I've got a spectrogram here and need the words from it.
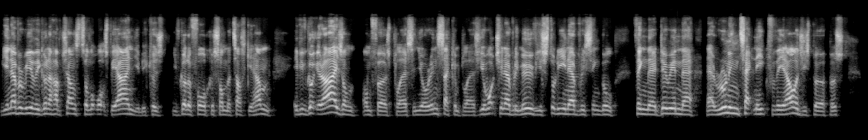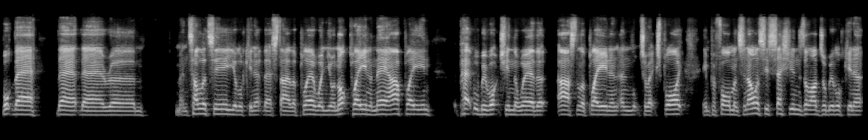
you're never really going to have chance to look what's behind you because you've got to focus on the task in hand. If you've got your eyes on on first place and you're in second place you're watching every move you're studying every single thing they're doing their their running technique for the analogy's purpose but their their their um, mentality you're looking at their style of play when you're not playing and they are playing Pep will be watching the way that Arsenal are playing and, and look to exploit in performance analysis sessions. The lads will be looking at,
